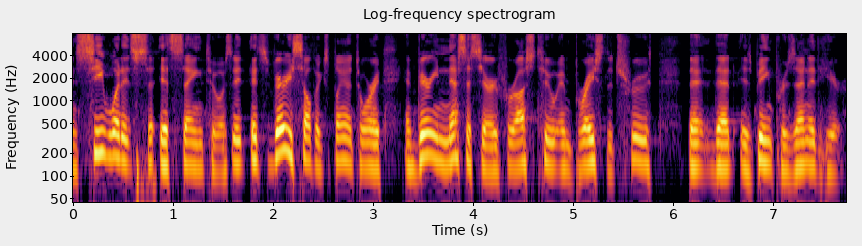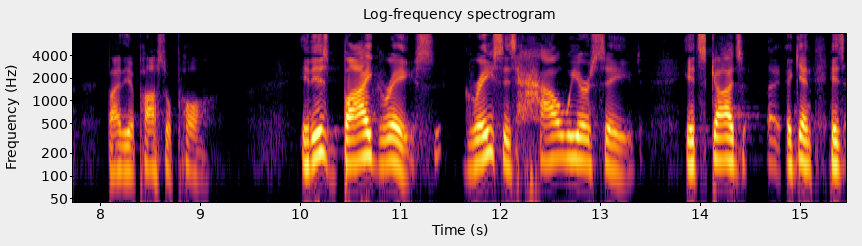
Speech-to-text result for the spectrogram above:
and see what it's, it's saying to us. It, it's very self explanatory and very necessary for us to embrace the truth that, that is being presented here by the Apostle Paul. It is by grace. Grace is how we are saved. It's God's, uh, again, his,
